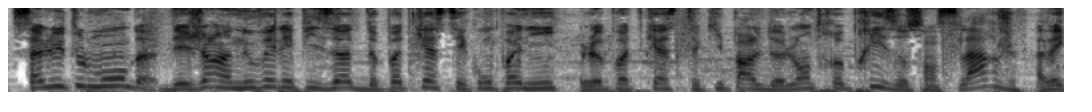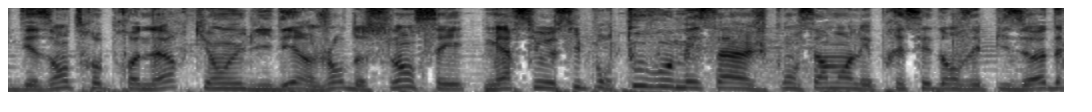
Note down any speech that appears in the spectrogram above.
Salut tout le monde, déjà un nouvel épisode de Podcast et compagnie, le podcast qui parle de l'entreprise au sens large, avec des entrepreneurs qui ont eu l'idée un jour de se lancer. Merci aussi pour tous vos messages concernant les précédents épisodes.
